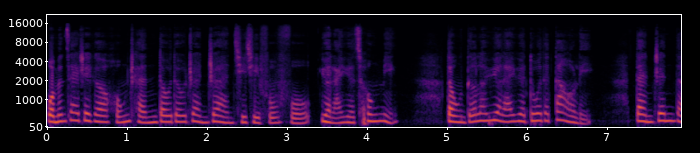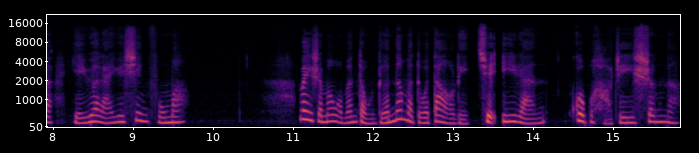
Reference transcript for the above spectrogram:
我们在这个红尘兜兜转转、起起伏伏，越来越聪明，懂得了越来越多的道理，但真的也越来越幸福吗？为什么我们懂得那么多道理，却依然过不好这一生呢？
